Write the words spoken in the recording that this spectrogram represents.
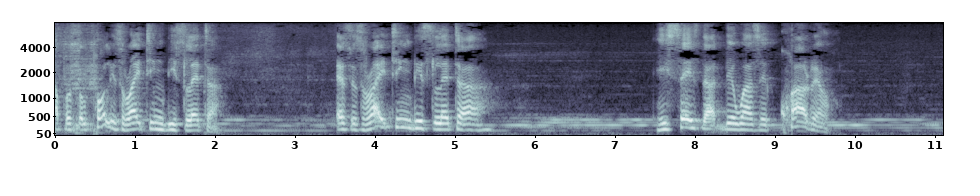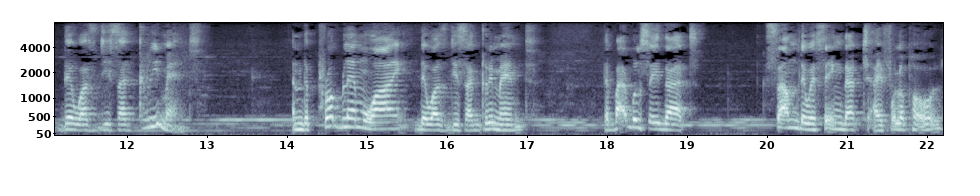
Apostle Paul is writing this letter. As he's writing this letter, he says that there was a quarrel, there was disagreement. And the problem why there was disagreement, the Bible says that some they were saying that I follow Paul,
